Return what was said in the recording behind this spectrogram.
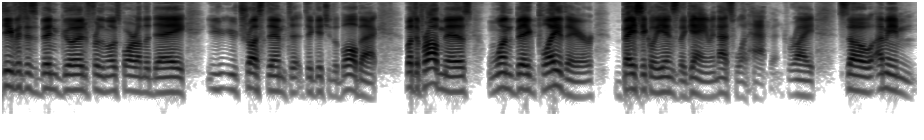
Defense has been good for the most part on the day. You, you trust them to, to get you the ball back. But the problem is, one big play there basically ends the game, and that's what happened, right? So, I mean,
